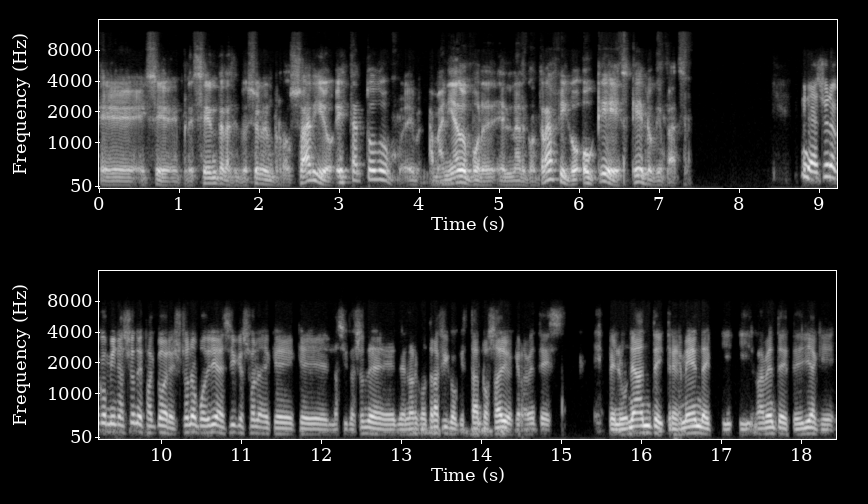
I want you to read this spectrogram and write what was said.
se presenta la situación en Rosario, ¿está todo amañado por el, el narcotráfico o qué es? ¿Qué es lo que pasa? Mira, es una combinación de factores. Yo no podría decir que, solo, que, la situación de, del narcotráfico que está en Rosario, que realmente es espeluznante y tremenda, y, realmente te diría que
